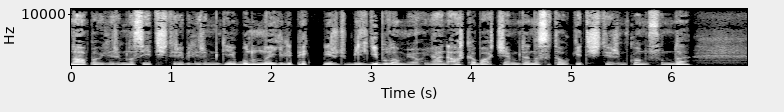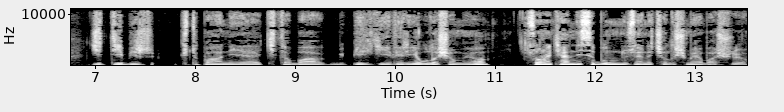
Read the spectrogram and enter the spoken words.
Ne yapabilirim, nasıl yetiştirebilirim diye. Bununla ilgili pek bir bilgi bulamıyor. Yani arka bahçemde nasıl tavuk yetiştiririm konusunda ciddi bir kütüphaneye, kitaba, bilgiye, veriye ulaşamıyor. Sonra kendisi bunun üzerine çalışmaya başlıyor.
